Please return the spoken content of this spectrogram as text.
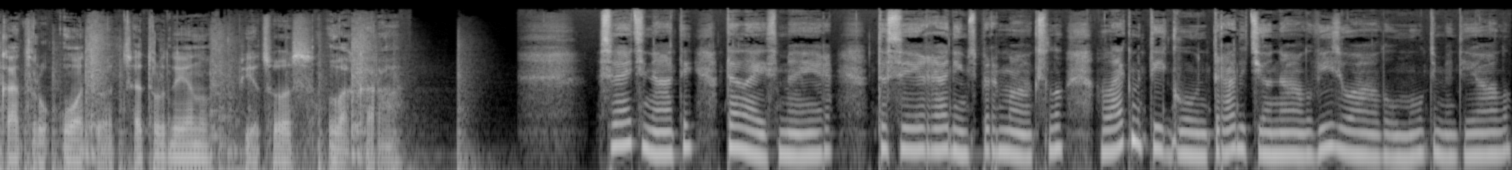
katru otro ceturtdienu, piecos vakarā. Sveicināti, Telējas mēra. Tas ir raidījums par mākslu, laikmatīgu un tradicionālu, vizuālu, multimediālu,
